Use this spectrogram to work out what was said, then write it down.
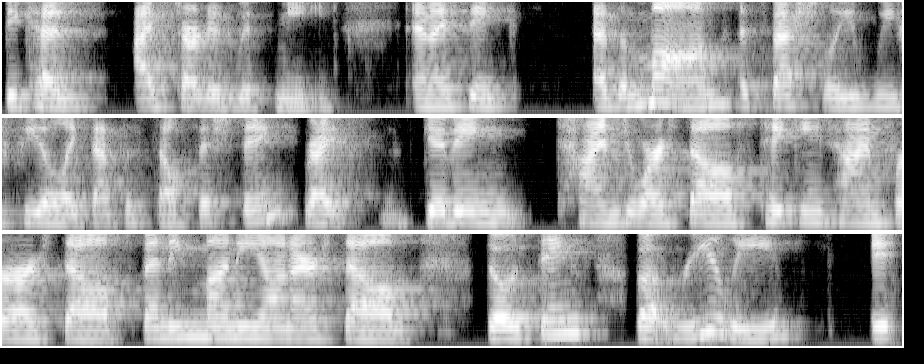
because I started with me. And I think as a mom, especially, we feel like that's a selfish thing, right? Giving time to ourselves, taking time for ourselves, spending money on ourselves, those things. But really, it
